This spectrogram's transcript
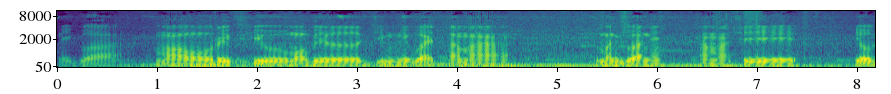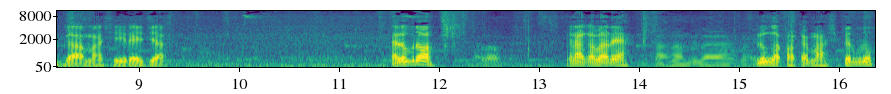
Ini gua mau review mobil Jimny White sama teman gua nih, sama si Yoga masih Reja. Halo bro, Halo. gimana kabarnya? Alhamdulillah baik. Lu nggak pakai masker bro? Oh,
